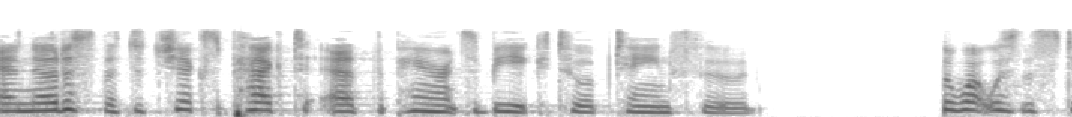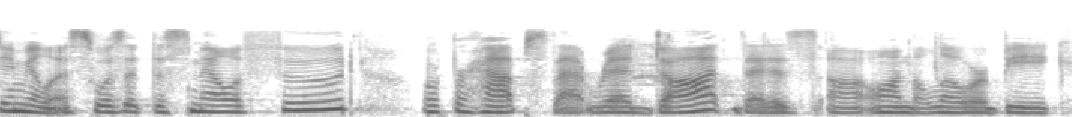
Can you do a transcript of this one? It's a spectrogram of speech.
and noticed that the chicks pecked at the parent's beak to obtain food. So, what was the stimulus? Was it the smell of food or perhaps that red dot that is uh, on the lower beak?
